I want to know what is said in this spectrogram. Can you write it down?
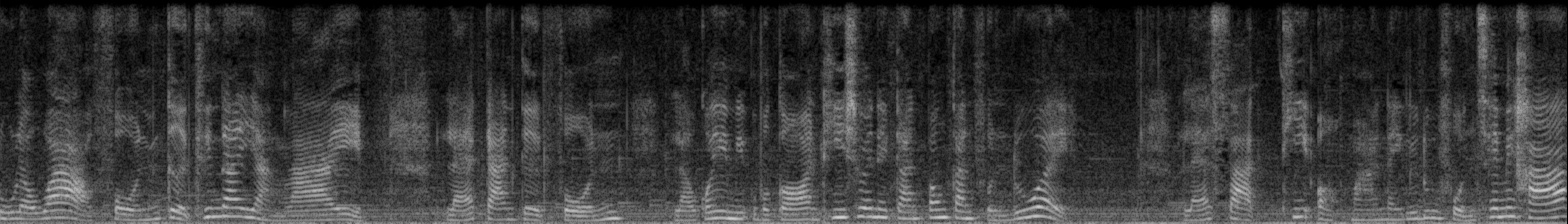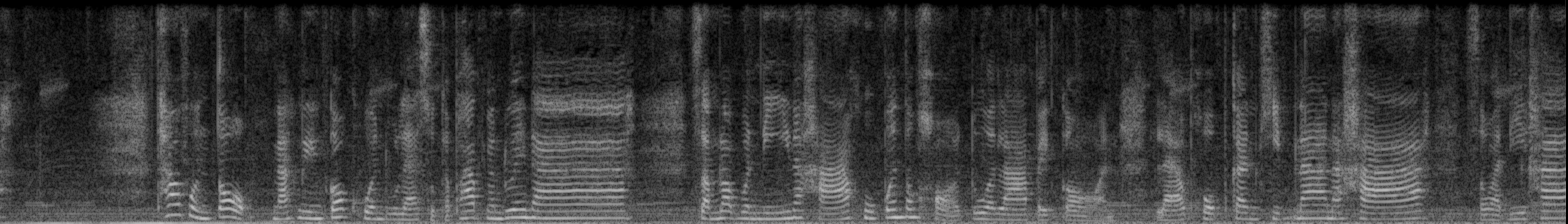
รู้แล้วว่า ฝนเกิดขึ้นได้อย่างไร และการเกิดฝน เราก็ยังมีอุปกรณ์ที่ช่วยในการป้องกันฝนด้วย และสัตว์ที่ออกมาในฤดูฝนใช่ไหมคะ ถ้าฝนตกนักเรียนก็ควรดูแลสุขภาพกันด้วยนะสำหรับวันนี้นะคะครูเปิ้ลต้องขอตัวลาไปก่อน แล้วพบกันคลิปหน้านะคะ สวัสดีค่ะ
